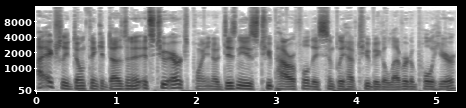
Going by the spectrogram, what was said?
I actually don't think it does, and it's to Eric's point. You know, Disney is too powerful; they simply have too big a lever to pull here.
